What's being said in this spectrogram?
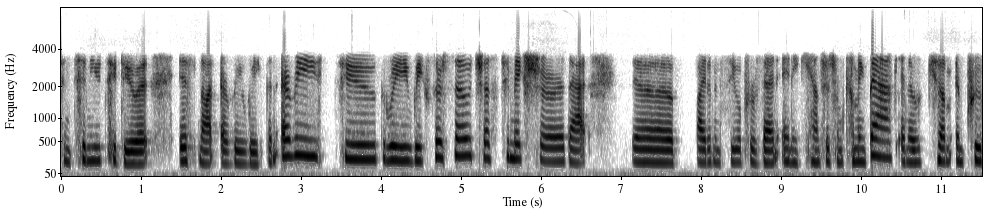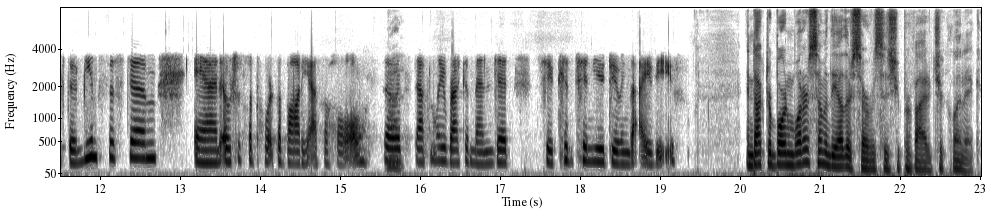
continue to do it, if not every week, then every two, three weeks or so, just to make sure that the vitamin C will prevent any cancers from coming back and it will improve the immune system and it will just support the body as a whole. So right. it's definitely recommended to continue doing the IVs. And Dr. Borden, what are some of the other services you provide at your clinic?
